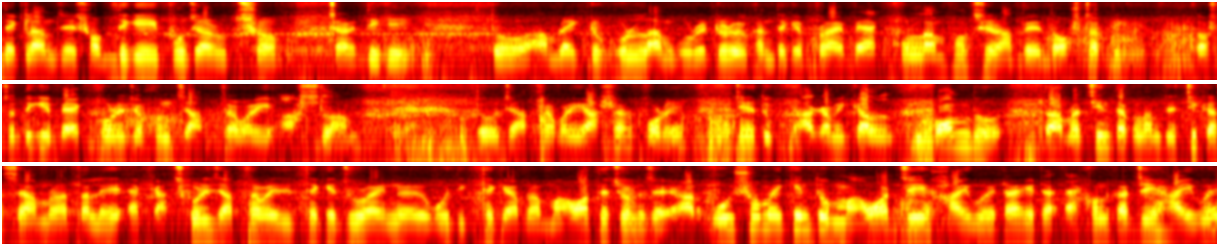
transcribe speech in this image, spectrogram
দেখলাম যে সব দিকেই পূজার উৎসব, চারিদিকেই। তো আমরা একটু ঘুরলাম, ঘুরে টুরে ওখান থেকে প্রায় ব্যাক করলাম হচ্ছে রাতে দশটার দিকে। দশটার দিকে ব্যাক করে যখন যাত্রাবাড়ি আসলাম, তো যাত্রাবাড়ি আসার পরে যেহেতু আগামীকাল বন্ধ, তো আমরা চিন্তা করলাম যে ঠিক আছে, আমরা তাহলে এক কাজ করি যাত্রাবাড়ি দিক থেকে জুরাইনে ওই দিক থেকে আমরা মাওয়াতে চলে যাই। আর ওই সময় কিন্তু মাওয়ার যে হাইওয়েটা এটা এখনকার যে হাইওয়ে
